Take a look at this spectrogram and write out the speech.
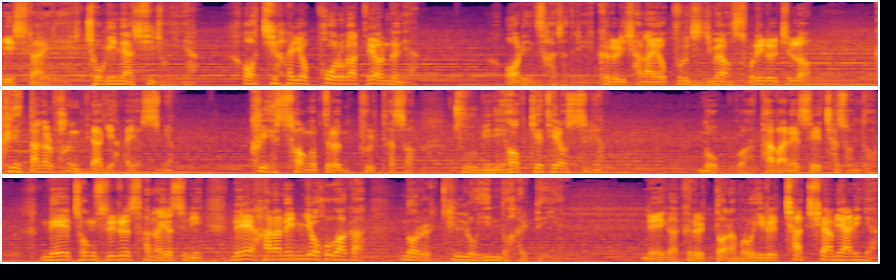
이스라엘이 족이냐 시족이냐 어찌하여 포로가 되었느냐? 어린 사자들이 그를 향하여 부르짖으며 소리를 질러 그의 땅을 황폐하게 하였으며 그의 성읍들은 불타서 주민이 없게 되었으며 높과 다바네스의 자손도 내 정수리를 상하였으니 내 하나님 여호와가 너를 길로 인도할 때에 내가 그를 떠남으로 이를 자취함이 아니냐?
